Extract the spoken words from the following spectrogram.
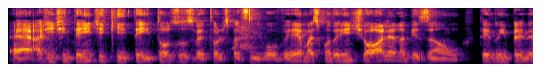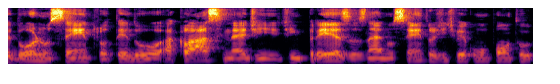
é, a gente entende que tem todos os vetores para desenvolver, mas quando a gente olha na visão, tendo o empreendedor no centro, tendo a classe né, de, de empresas né, no centro, a gente vê como um ponto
